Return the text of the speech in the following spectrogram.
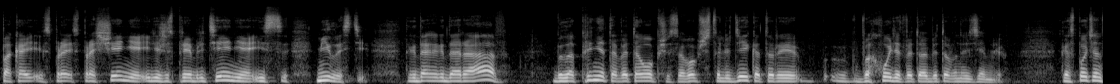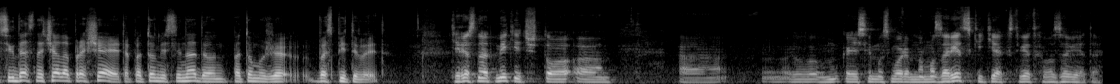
пока с прощения или же с приобретения из милости. Тогда, когда Раав была принята в это общество, в общество людей, которые выходят в эту обетованную землю. Господь, Он всегда сначала прощает, а потом, если надо, Он потом уже воспитывает. Интересно отметить, что э, э, если мы смотрим на мазарецкий текст Ветхого Завета,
